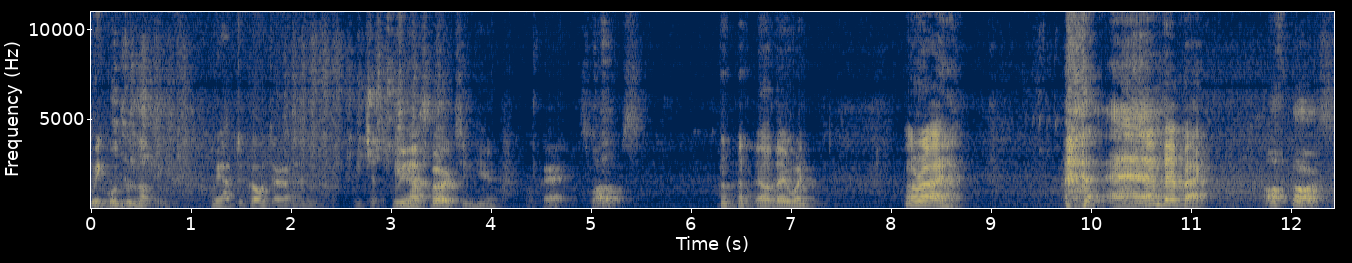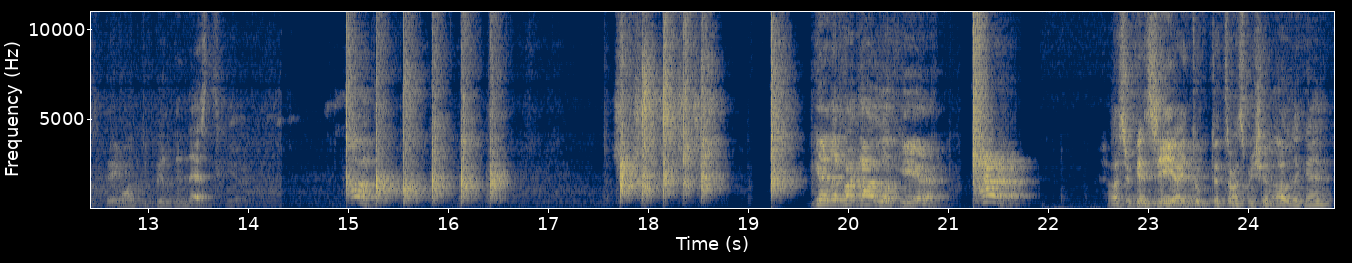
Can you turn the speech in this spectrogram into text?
We could do nothing. We had to go there and we just We have up. birds in here. Okay, swallows. oh, they went. Alright. And and they're back. of course, they want to build a nest here. Ah! Get the fuck out of here! Ah! As you can see, I took the transmission out again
